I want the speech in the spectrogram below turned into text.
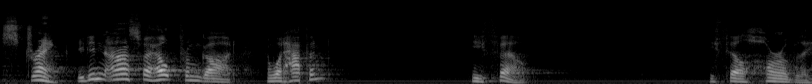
strength. He didn't ask for help from God. And what happened? He fell. He fell horribly.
